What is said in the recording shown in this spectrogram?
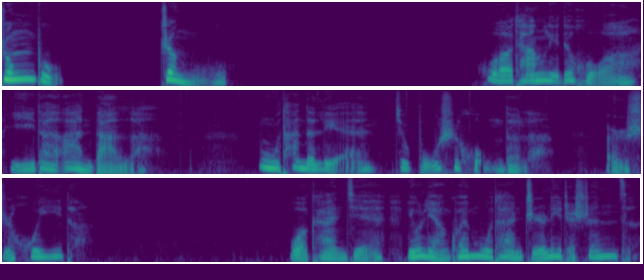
中部，正午。火塘里的火一旦暗淡了，木炭的脸就不是红的了，而是灰的。我看见有两块木炭直立着身子，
